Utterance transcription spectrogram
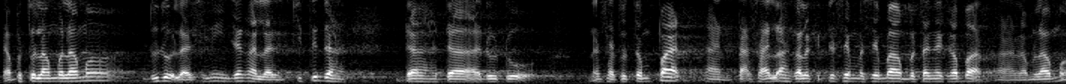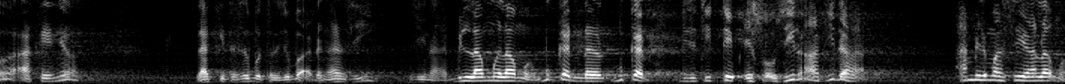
Lepas tu lama-lama duduklah sini janganlah. Kita dah dah dah duduk dalam satu tempat kan tak salah kalau kita sembang-sembang bertanya khabar. Ha, lama-lama akhirnya laki tersebut terjebak dengan si zina. Bila lama-lama bukan bukan dititip esok zina tidak. Ambil masa yang lama.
